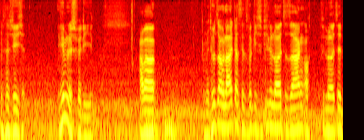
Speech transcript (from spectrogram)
ist natürlich himmlisch für die. Aber mir tut es auch leid, dass jetzt wirklich viele Leute sagen, auch viele Leute,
